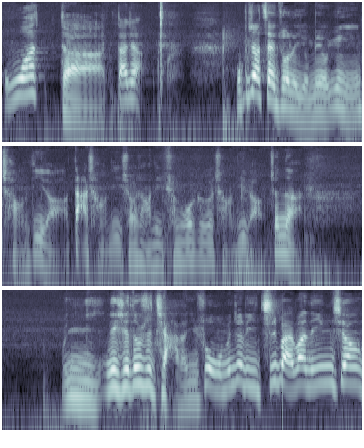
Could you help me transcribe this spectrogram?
我的大家，我不知道在座的有没有运营场地的，大场地、小场地、全国各个场地的，真的，你那些都是假的。你说我们这里几百万的音箱，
